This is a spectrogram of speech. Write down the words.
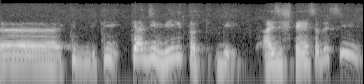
é, que, que, que, admita a existência desse,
